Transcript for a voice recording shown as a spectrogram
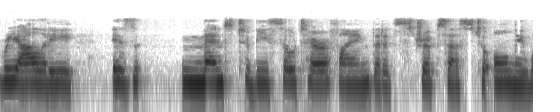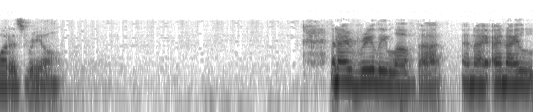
reality is meant to be so terrifying that it strips us to only what is real. And I really love that. And I and I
